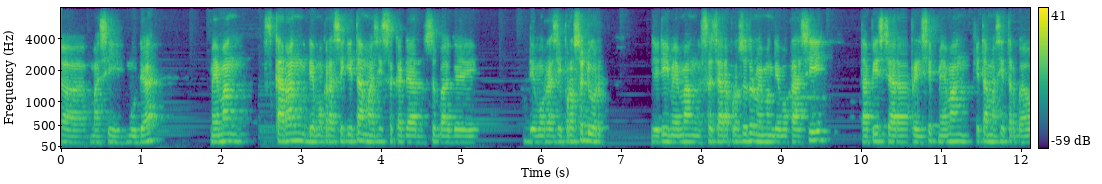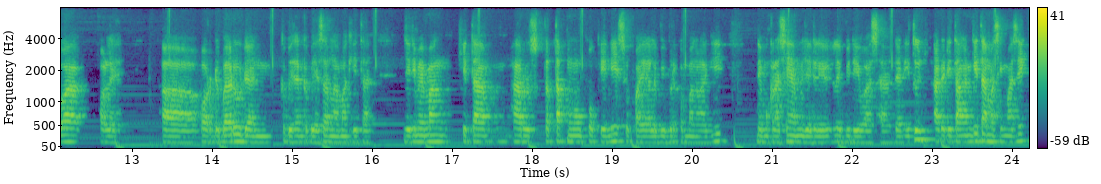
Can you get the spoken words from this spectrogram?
uh, masih muda. Memang sekarang demokrasi kita masih sekedar sebagai demokrasi prosedur. Jadi memang secara prosedur memang demokrasi tapi secara prinsip memang kita masih terbawa oleh uh, orde baru dan kebiasaan-kebiasaan lama kita. Jadi memang kita harus tetap memupuk ini supaya lebih berkembang lagi demokrasi yang menjadi lebih dewasa. Dan itu ada di tangan kita masing-masing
